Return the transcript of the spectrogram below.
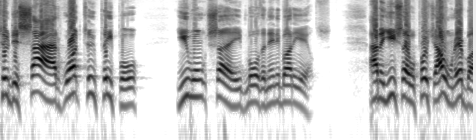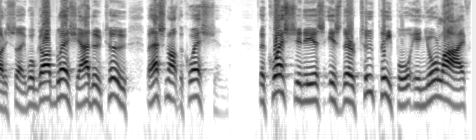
to decide what two people you want saved more than anybody else. I mean, you say, well, preacher, I want everybody saved. Well, God bless you, I do too, but that's not the question. The question is, is there two people in your life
